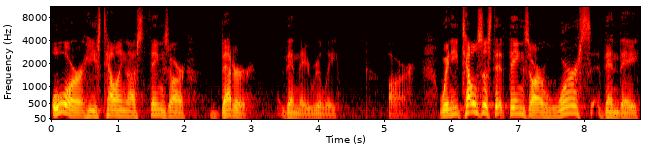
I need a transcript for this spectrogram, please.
or he's telling us things are better than they really are. When he tells us that things are worse than they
